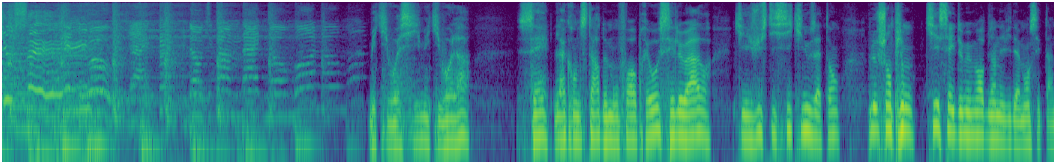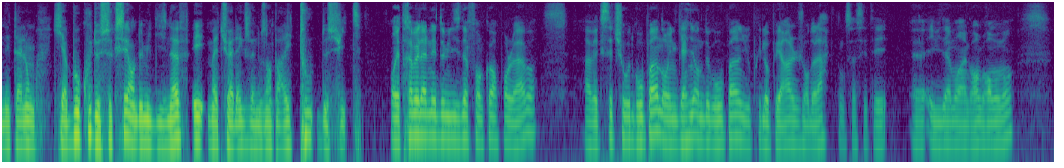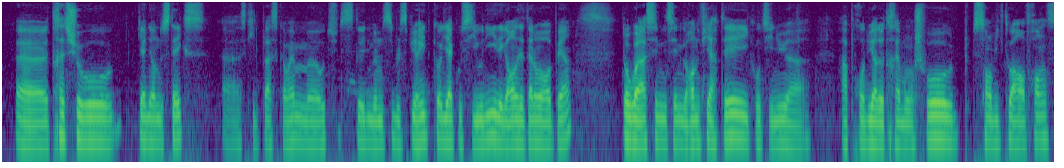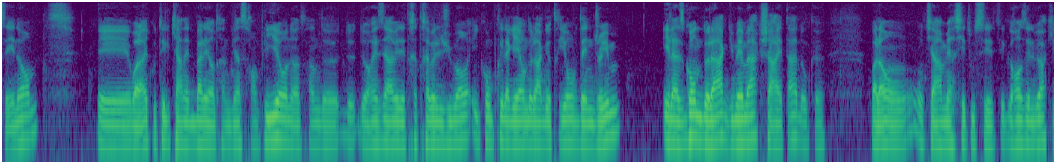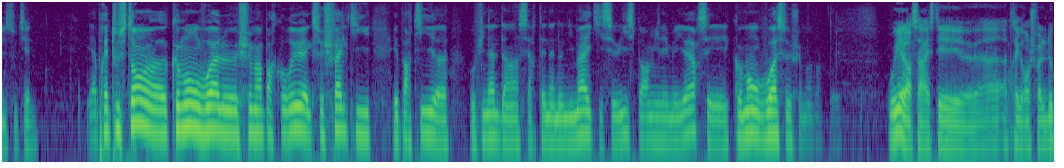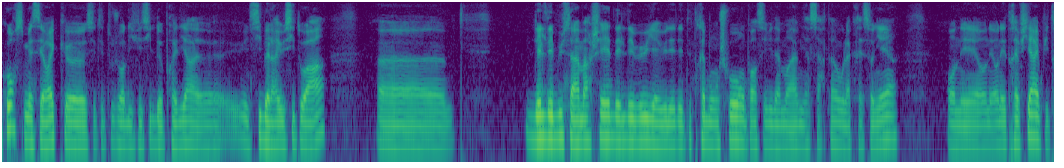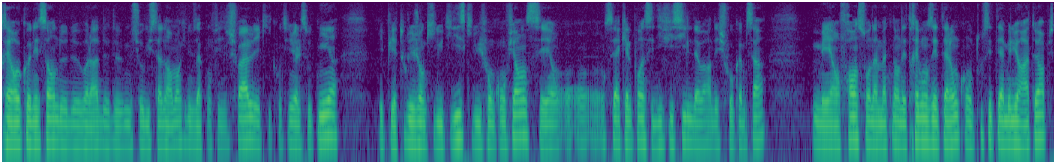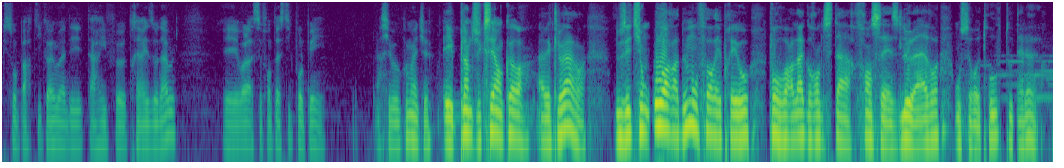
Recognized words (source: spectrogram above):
what you say? Mais qui voici, mais qui voilà? C'est la grande star de Montfort-au-Préau, c'est Le Havre qui est juste ici, qui nous attend. Le champion qui essaye de me mordre, bien évidemment, c'est un étalon qui a beaucoup de succès en 2019 et Mathieu Alex va nous en parler tout de suite. Oui, très belle année 2019 encore pour Le Havre, avec 7 chevaux de groupe 1, dont une gagnante de groupe 1 du prix de l'Opéra le jour de l'Arc. Donc ça, c'était euh, évidemment un grand, grand moment. Euh, 13 chevaux gagnants de stakes, euh, ce qui le place quand même euh, au-dessus de Invincible Spirit, Kodiak ou Siouni, des grands étalons européens. Donc voilà, c'est une, grande fierté. Il continue à, produire de très bons chevaux. 100 victoires en France, c'est énorme. Et voilà, écoutez, le carnet de balles est en train de bien se remplir. On est en train de, réserver des très très belles juments, y compris la gagnante de l'Arc de Triomphe, Dream, et la seconde de l'Arc du même arc, Charetta. Donc euh, voilà, on, on, tient à remercier tous ces, ces, grands éleveurs qui le soutiennent. Et après tout ce temps, euh, comment on voit le chemin parcouru avec ce cheval qui est parti euh, au final d'un certain anonymat et qui se hisse parmi les meilleurs? C'est comment on voit ce chemin parcouru? Oui, alors ça restait un, un, très grand cheval de course, mais c'est vrai que c'était toujours difficile de prédire euh, une si belle réussite au haras. Euh, dès le début, ça a marché. Dès le début, il y a eu des très bons chevaux. On pense évidemment à Avenir Certain ou la Cressonnière. On est, très fiers et puis très reconnaissant de, de voilà, de, Monsieur Augustin Normand qui nous a confié le cheval et qui continue à le soutenir. Et puis a tous les gens qui l'utilisent, qui lui font confiance. Et on, on sait à quel point c'est difficile d'avoir des chevaux comme ça. Mais en France, on a maintenant des très bons étalons qui ont tous été améliorateurs puisqu'ils sont partis quand même à des tarifs euh, très raisonnables. Et voilà, c'est fantastique pour le pays. Merci beaucoup Mathieu. Et plein de succès encore avec Le Havre. Nous étions au Haras de Montfort et Préau pour voir la grande star française Le Havre. On se retrouve tout à l'heure.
